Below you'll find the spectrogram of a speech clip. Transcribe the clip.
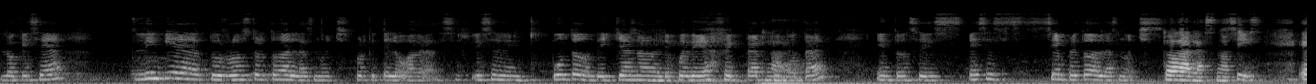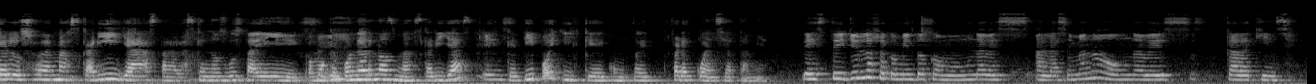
lo que sea, limpia tu rostro todas las noches porque te lo va a agradecer. Es el punto donde ya nada le puede afectar como tal. Entonces, ese es siempre todas las noches. Todas las noches. Sí. El uso de mascarillas, para las que nos gusta ahí como que ponernos mascarillas, qué tipo y qué, con qué frecuencia también. Este, yo las recomiendo como una vez a la semana o una vez cada 15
